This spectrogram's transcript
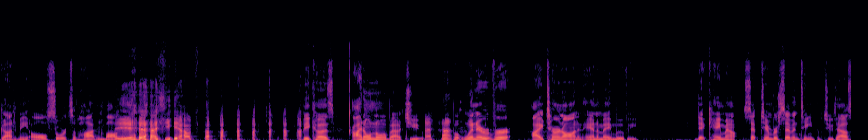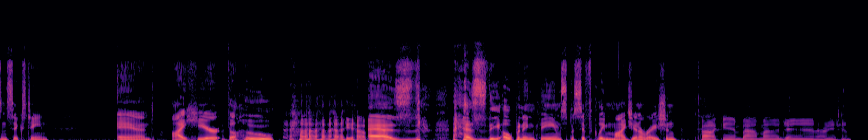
got me all sorts of hot and bothered Yeah. yep. because I don't know about you, but whenever I turn on an anime movie that came out September 17th of 2016 and I hear The Who yep. as as the opening theme, specifically My Generation. Talking about my generation.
